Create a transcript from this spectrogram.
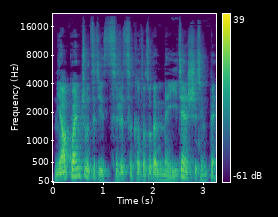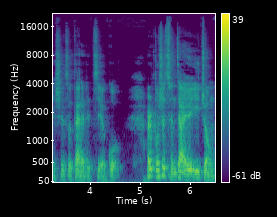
你要关注自己此时此刻所做的每一件事情本身所带来的结果，而不是存在于一种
